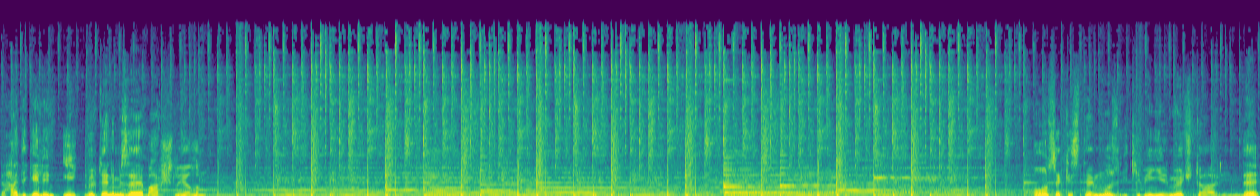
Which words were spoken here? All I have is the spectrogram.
ve hadi gelin ilk bültenimize başlayalım. 18 Temmuz 2023 tarihinde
